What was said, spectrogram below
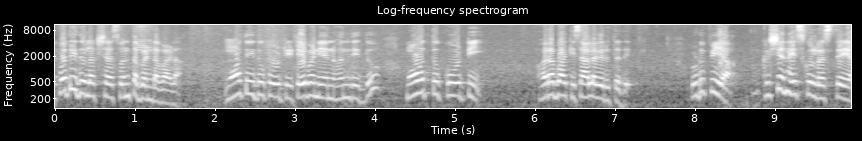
ಎಪ್ಪತ್ತೈದು ಲಕ್ಷ ಸ್ವಂತ ಬಂಡವಾಳ, ಮೂವತ್ತೈದು ಕೋಟಿ ಠೇವಣಿಯನ್ನು ಹೊಂದಿದ್ದು ಮೂವತ್ತು ಕೋಟಿ ಹೊರಬಾಕಿ ಸಾಲವಿರುತ್ತದೆ. ಉಡುಪಿಯ ಕ್ರಿಶ್ಚಿಯನ್ ಹೈಸ್ಕೂಲ್ ರಸ್ತೆಯ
